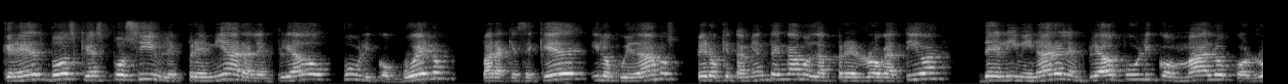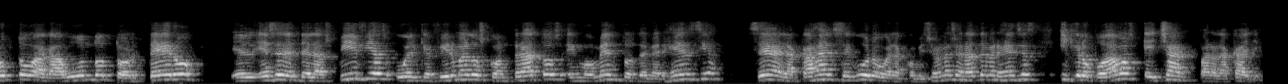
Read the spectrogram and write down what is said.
¿crees vos que es posible premiar al empleado público bueno para que se quede y lo cuidamos pero que también tengamos la prerrogativa de eliminar el empleado público malo, corrupto, vagabundo, tortero, el, ese del de las pifias o el que firma los contratos en momentos de emergencia, sea en la caja del seguro o en la Comisión Nacional de Emergencias, y que lo podamos echar para la calle.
